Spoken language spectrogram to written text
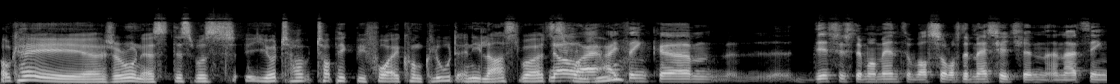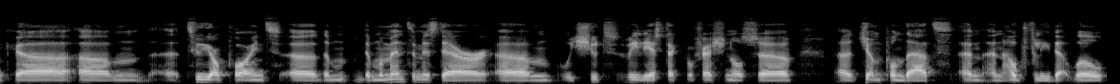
Okay, uh, Jeroen, as this was your to- topic before I conclude, any last words? No, I, I, think um, this is the momentum, well, sort of the message, and, and I think uh, um, uh, to your point, uh, the the momentum is there. Um, we should really, as tech professionals, uh, uh, jump on that, and and hopefully that will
